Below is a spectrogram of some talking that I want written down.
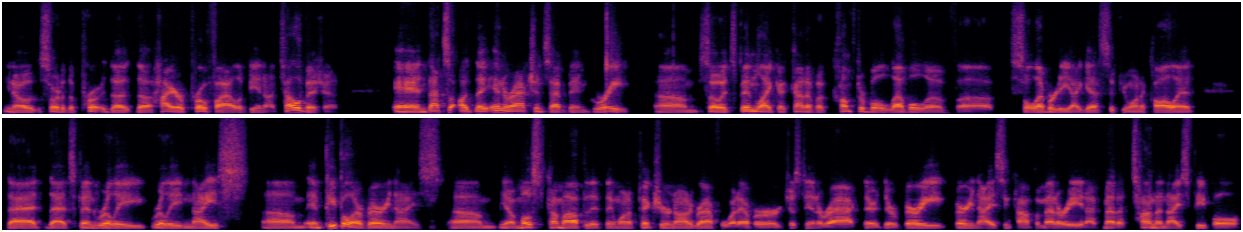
you know sort of the pro, the, the higher profile of being on television. And that's uh, the interactions have been great. Um, so it's been like a kind of a comfortable level of uh, celebrity i guess if you want to call it that that's been really really nice. Um, and people are very nice. Um, you know most come up if they want a picture an autograph or whatever or just interact. They're they're very very nice and complimentary. And i've met a ton of nice people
